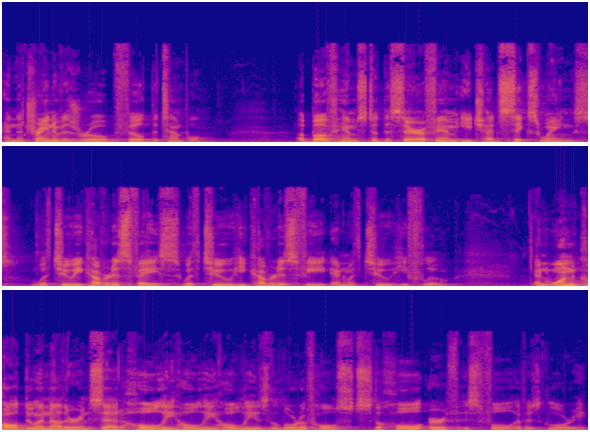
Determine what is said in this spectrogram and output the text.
and the train of his robe filled the temple. Above him stood the seraphim, each had six wings. With two he covered his face, with two he covered his feet, and with two he flew. And one called to another and said, Holy, holy, holy is the Lord of hosts. The whole earth is full of his glory.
